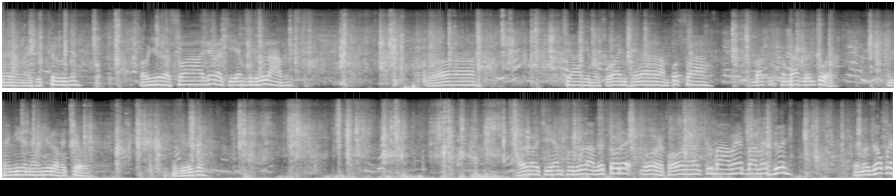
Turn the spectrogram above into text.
Đây là ngày thứ tư nhá. Hầu như là xoa chắc là chị em phụ nữ làm của trai thì một số anh sẽ làm cốt pha. Bác, các bác lớn tuổi, còn thanh niên hầu như là phải chở ở dưới cơ. Đấy rồi, chị em phụ nữ làm rất tốt đấy. Đúng rồi, có, cứ 3 mét 3 mét rưỡi. Để nó dốc ấy.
